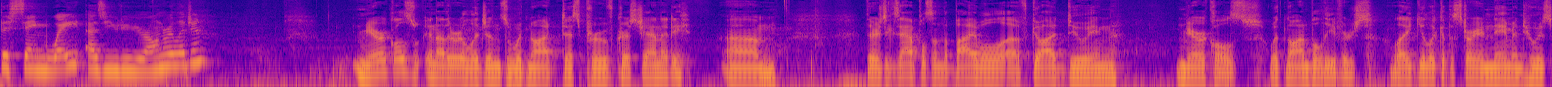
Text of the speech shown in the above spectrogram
the same weight as you do your own religion? miracles in other religions would not disprove Christianity. Um, there's examples in the Bible of God doing miracles with non-believers. Like you look at the story of Naaman, who was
